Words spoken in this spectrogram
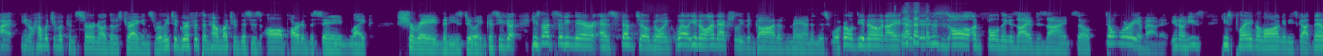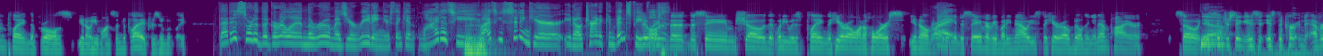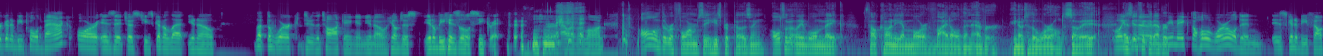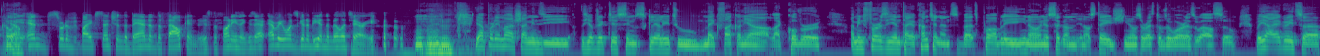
i you know how much of a concern are those dragons really to griffith? And how much of this is all part of the same like charade that he's doing. Because he do- he's not sitting there as femto going well you know i'm actually the god of man in this world you know and i, I this is all unfolding as i have designed so don't worry about it. You know he's he's playing along and he's got them playing the roles you know he wants them to play presumably that is sort of the gorilla in the room as you're reading. You're thinking why does he mm-hmm. why is he sitting here you know trying to convince people? Doing the the same show that when he was playing the hero on a horse you know riding Right. in to save everybody. Now he's the hero building an empire. So it's interesting. Is is the curtain ever going to be pulled back or is it just he's going to let you know let the work do the talking and you know he'll just it'll be his little secret for mm-hmm. however long? All of the reforms that he's proposing ultimately will make Falconia more vital than ever, you know, to the world. So it, Well, as if it could ever. remake the whole world, and is going to be Falconia, Yeah. and sort of by extension, the band of the Falcon. Is the funny thing is everyone's going to be in the military. Yeah, pretty much. I mean, the the objective seems clearly to make Falconia like cover. I mean, first the entire continent, but probably you know in a second you know stage, you know the rest of the world as well. So, but yeah, I agree. It's uh,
